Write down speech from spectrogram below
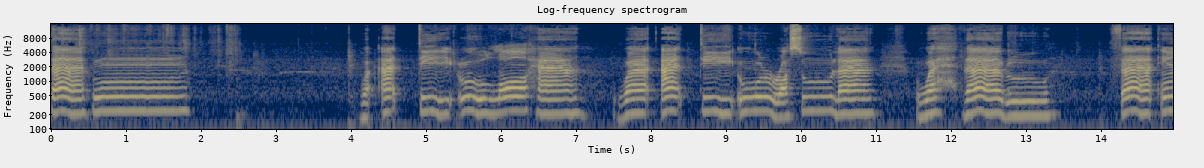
منتهون؟ وأتيعوا الله وأتيعوا الرسول واحذروا فإن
